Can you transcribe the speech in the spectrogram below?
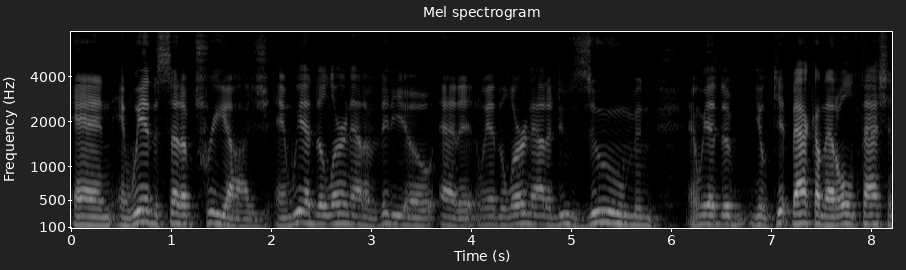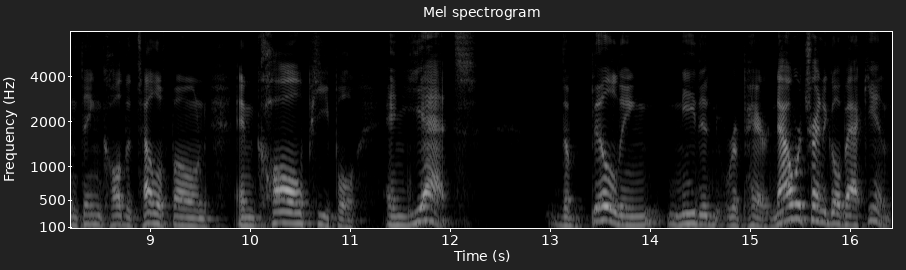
And, and we had to set up triage, and we had to learn how to video edit, and we had to learn how to do Zoom, and, and we had to you know, get back on that old fashioned thing called the telephone and call people. And yet, the building needed repair. Now we're trying to go back in.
